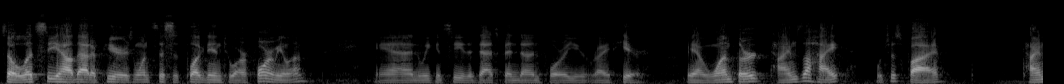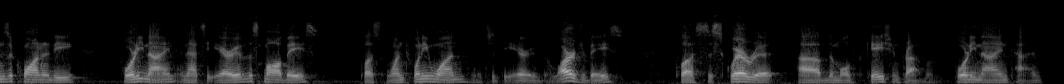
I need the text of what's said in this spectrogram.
So let's see how that appears once this is plugged into our formula. And we can see that that's been done for you right here. We have one-third times the height, which is 5, times the quantity, 49, and that's the area of the small base, plus 121, which is the area of the large base, plus the square root of the multiplication problem, 49 times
